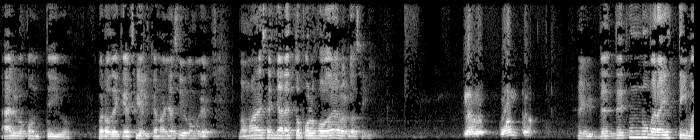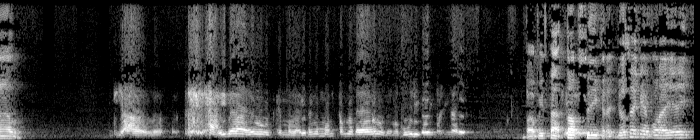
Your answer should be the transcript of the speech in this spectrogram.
algo contigo. Pero de qué fiel, que no haya sido como que, vamos a diseñar esto por joder o algo así. Diablo, ¿cuánto? Sí, desde un número ahí estimado. Diablo. Ahí te la debo, porque en verdad yo tengo un montón de trabajo que no publico, imagínate. Papi, está top secret. Yo sé que por ahí hay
